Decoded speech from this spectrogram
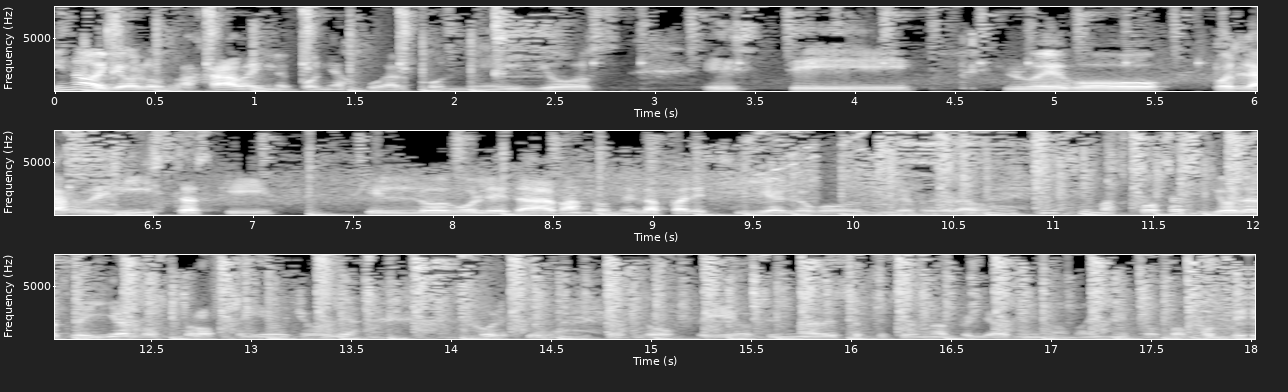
Y no, yo los bajaba y me ponía a jugar con ellos. Este, luego, pues las revistas que, que él luego le daban, donde él aparecía, y luego le regalaban muchísimas cosas y yo las veía, los trofeos, yo ya, híjole, qué bonitos trofeos. Y una vez se pusieron a pelear mi mamá y mi papá porque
